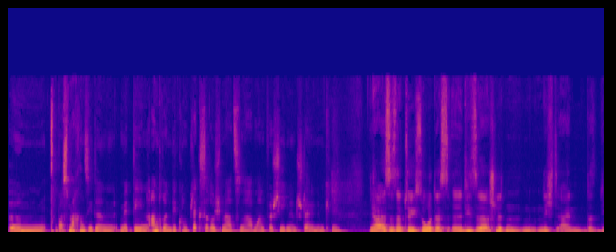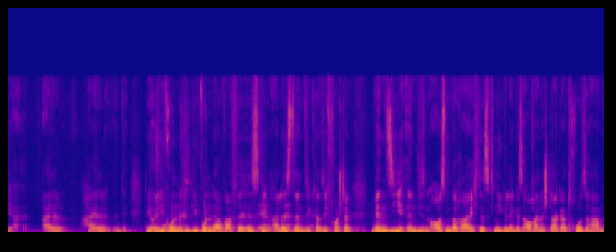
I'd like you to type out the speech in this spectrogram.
Ähm, was machen Sie denn mit den anderen, die komplexere Schmerzen haben an verschiedenen Stellen im Knie? Ja, es ist natürlich so, dass äh, dieser Schlitten nicht ein, die All Heil, die, die, die, Wund, die Wunderwaffe ist ja, gegen alles, ja, denn Sie können sich vorstellen, wenn Sie in diesem Außenbereich des Kniegelenkes auch eine starke Arthrose haben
